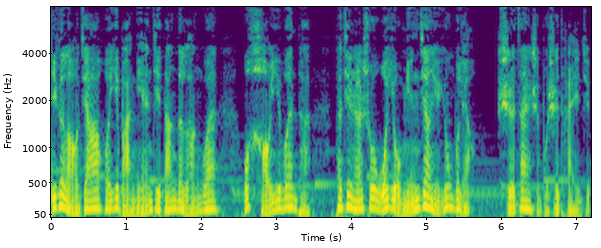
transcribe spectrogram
一个老家伙，一把年纪当个郎官，我好意问他，他竟然说我有名将也用不了，实在是不识抬举。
